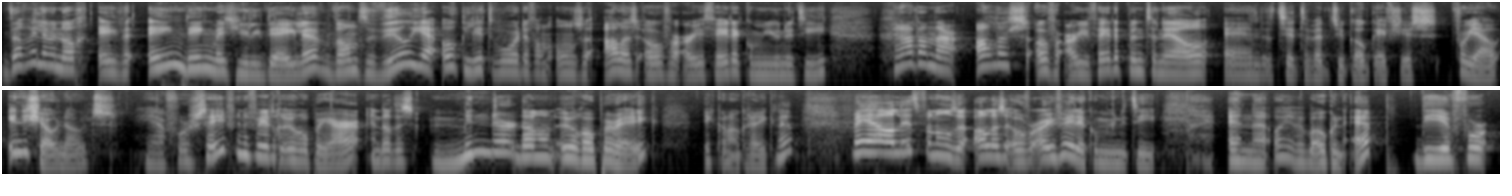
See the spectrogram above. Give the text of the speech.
Dan willen we nog even één ding met jullie delen. Want wil jij ook lid worden van onze Alles Over Ayurveda community? Ga dan naar allesoverayurveda.nl en dat zetten we natuurlijk ook eventjes voor jou in de show notes. Ja, voor 47 euro per jaar. En dat is minder dan een euro per week. Ik kan ook rekenen. Ben jij al lid van onze Alles Over Ayurveda community? En eh, oh ja, we hebben ook een app die je voor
